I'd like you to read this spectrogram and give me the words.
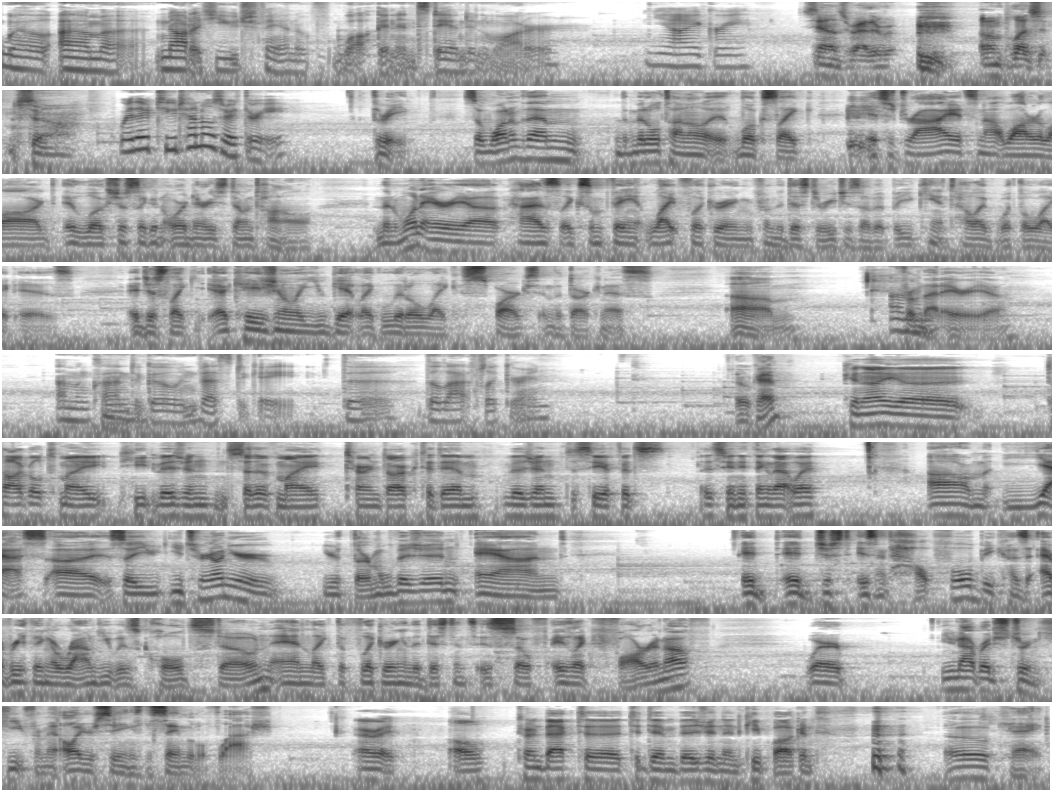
Well, I'm uh, not a huge fan of walking and standing water. Yeah, I agree. Sounds rather unpleasant, so. Were there two tunnels or three? Three. So one of them, the middle tunnel, it looks like it's dry, it's not waterlogged, it looks just like an ordinary stone tunnel. And then one area has like some faint light flickering from the distant reaches of it, but you can't tell like what the light is. It just like occasionally you get like little like sparks in the darkness um, from that area. I'm inclined to go investigate the the light flickering. Okay. Can I uh, toggle to my heat vision instead of my turn dark to dim vision to see if it's I see anything that way? Um, yes. Uh, so you, you turn on your your thermal vision and it it just isn't helpful because everything around you is cold stone and like the flickering in the distance is so is like far enough where you're not registering heat from it. All you're seeing is the same little flash. All right, I'll turn back to to dim vision and keep walking. Okay.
